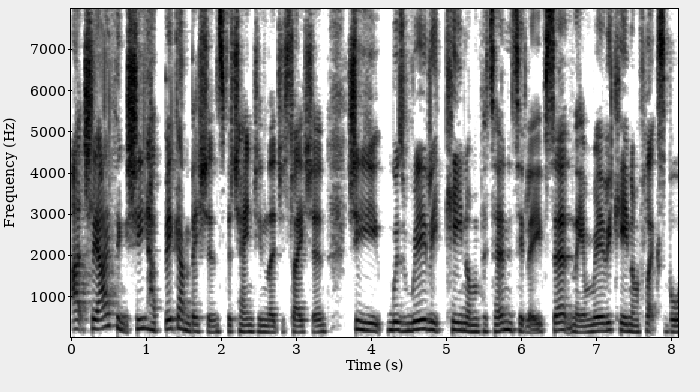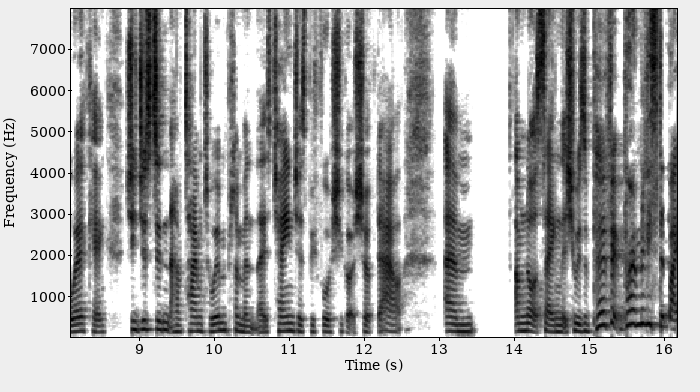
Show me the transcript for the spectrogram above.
actually, I think she had big ambitions for changing legislation. She was really keen on paternity leave, certainly, and really keen on flexible working. She just didn't have time to implement those changes before she got shoved out. Um, I'm not saying that she was a perfect prime minister by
